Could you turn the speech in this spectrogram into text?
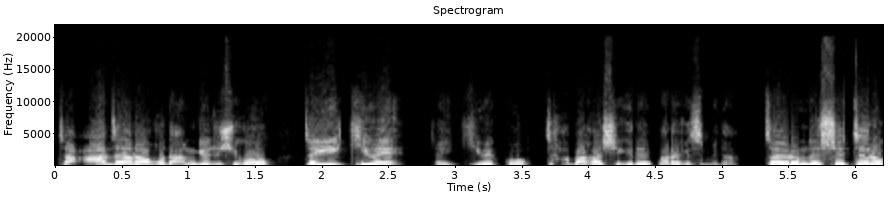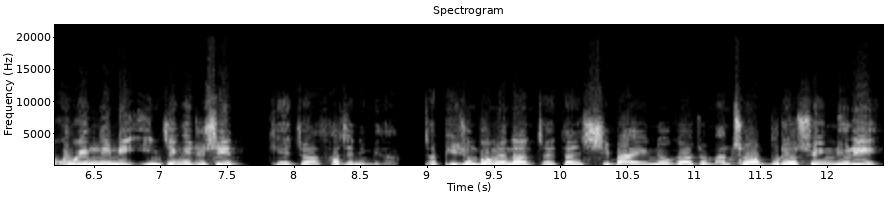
자 아자라고 남겨주시고 자 이 기회 자 이 기회 꼭 잡아가시기를 바라겠습니다. 자 여러분들 실제로 고객님이 인증해주신 계좌 사진입니다. 자 비중 보면은 자 일단 시바이누가 좀 많죠. 무려 수익률이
